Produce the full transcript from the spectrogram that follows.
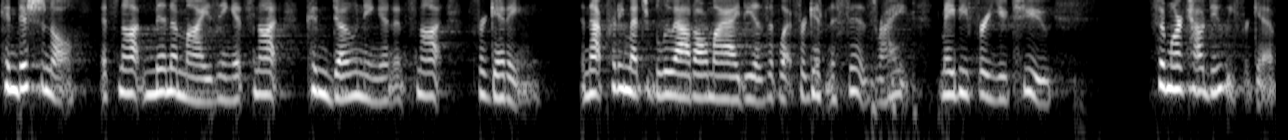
conditional, it's not minimizing, it's not condoning, and it's not forgetting. And that pretty much blew out all my ideas of what forgiveness is, right? Maybe for you too. So, Mark, how do we forgive?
